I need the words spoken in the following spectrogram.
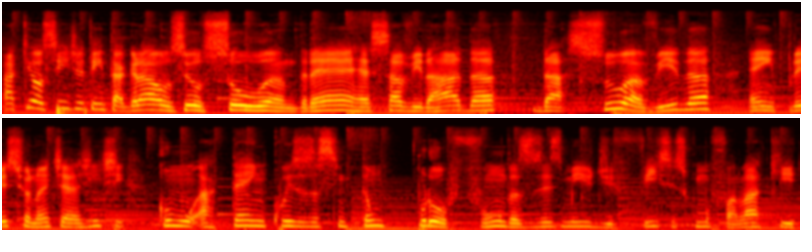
Aqui é o 180 graus, eu sou o André. Essa virada da sua vida é impressionante. A gente, como até em coisas assim tão profundas, às vezes meio difíceis, como falar que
